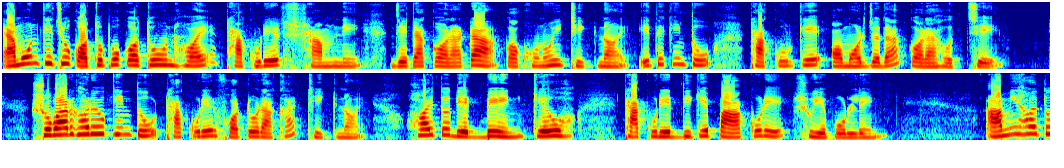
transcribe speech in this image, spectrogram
এমন কিছু কথোপকথন হয় ঠাকুরের সামনে, যেটা করাটা কখনোই ঠিক নয়। এতে কিন্তু ঠাকুরকে অমর্যাদা করা হচ্ছে। শোবার ঘরেও কিন্তু ঠাকুরের ফটো রাখা ঠিক নয়। হয়তো দেখবেন কেউ ঠাকুরের দিকে পা করে শুয়ে পড়লেন। আমি হয়তো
